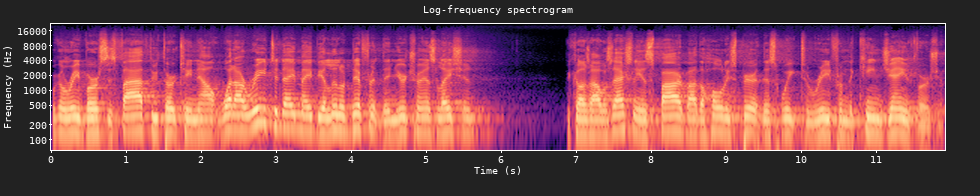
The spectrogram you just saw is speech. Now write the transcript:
We're going to read verses 5 through 13. Now, what I read today may be a little different than your translation because I was actually inspired by the Holy Spirit this week to read from the King James Version.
